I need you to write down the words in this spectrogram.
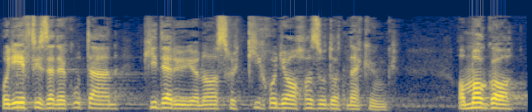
hogy évtizedek után kiderüljön az, hogy ki hogyan hazudott nekünk a maga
